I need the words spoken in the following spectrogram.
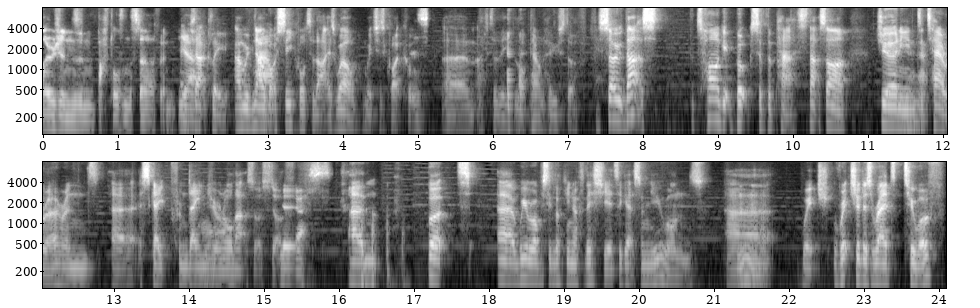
explosions and battles and stuff. And yeah, Exactly. And we've now Wow. got a sequel to that as well, which is quite cool um, after the Lockdown Who stuff. So that's the target books of the past. That's our journey into terror and uh, escape from danger and all that sort of stuff. yes. Um, but uh, we were obviously lucky enough this year to get some new ones, uh, Mm. which Richard has read two of.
